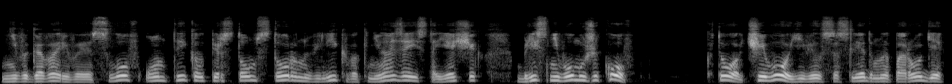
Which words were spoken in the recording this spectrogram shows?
Не выговаривая слов, он тыкал перстом в сторону великого князя и стоящих близ него мужиков. Кто, чего явился следом на пороге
